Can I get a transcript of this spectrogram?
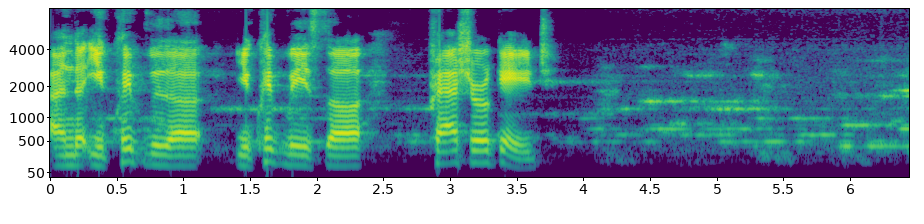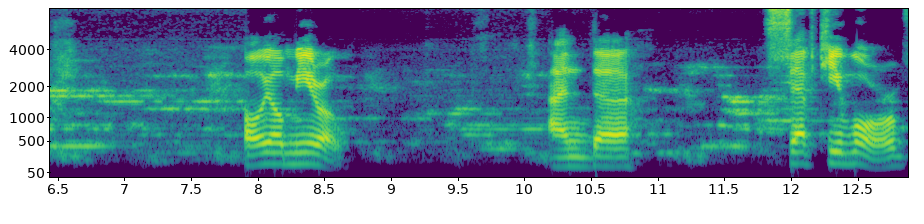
and equipped the equipped with a pressure gauge, oil mirror, and safety valve.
